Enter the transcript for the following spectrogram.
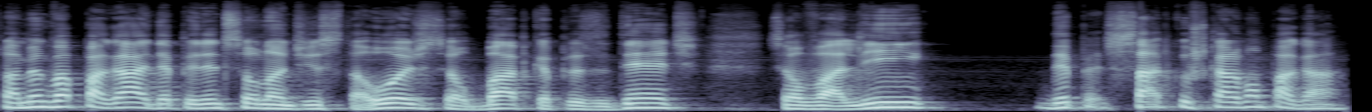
O Flamengo vai pagar, independente se é o Landim está hoje, se é o BAP que é presidente, se é o Valim, sabe que os caras vão pagar.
